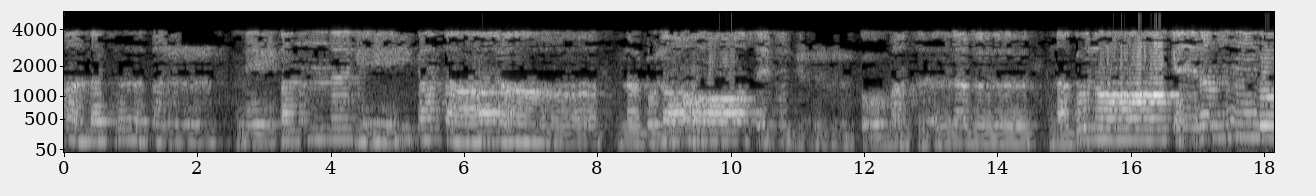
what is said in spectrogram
فلک پر میری بندگی کا تارا نہ گلوں سے مجھ کو مطلب۔ نہ گلوں کے رنگوں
